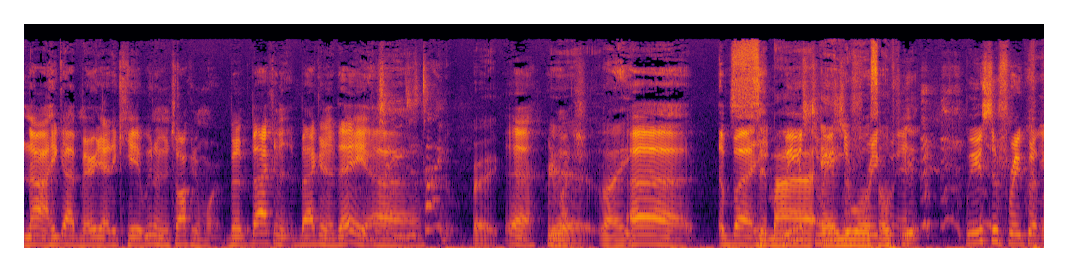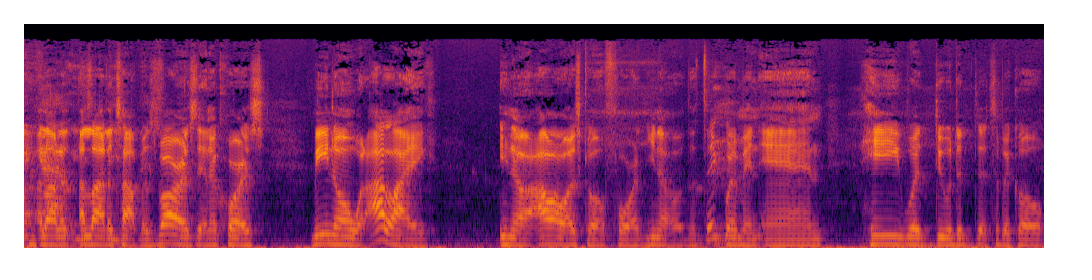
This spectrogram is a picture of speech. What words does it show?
Nah, he got married, had a kid. We don't even talk anymore. But back in the, back in the day, Change his uh, title. Right. yeah, pretty Yeah. much. Like, Uh, but he, we, used to, we used to frequent. We used to frequent a lot of a lot of topless bars, and of course, me knowing what I like, you know, I always go for you know the thick women, and he would do the, the typical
